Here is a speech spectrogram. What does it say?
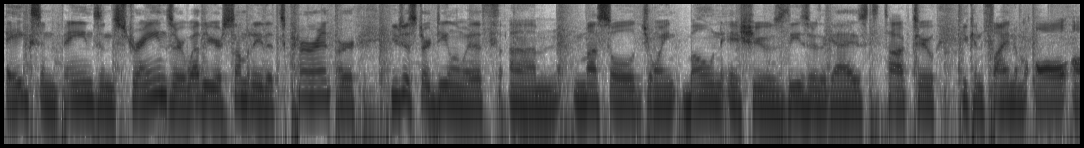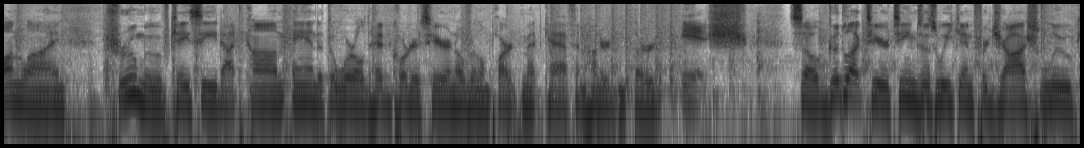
aches and pains and strains, or whether you're somebody that's current or you just are dealing with um, muscle, joint, bone issues, these are the guys to talk to. You can find them all online, truemovekc.com, and at the world headquarters here in Overland Park, Metcalf, and 103rd ish. So good luck to your teams this weekend for Josh, Luke,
